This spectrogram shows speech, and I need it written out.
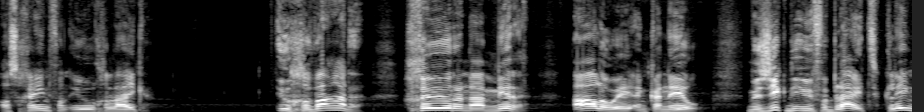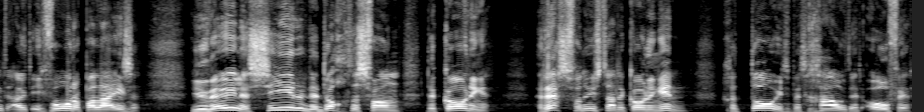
als geen van uw gelijken. Uw gewaden geuren naar mirre, aloe en kaneel. Muziek die u verblijdt, klinkt uit ivoren paleizen. Juwelen sieren de dochters van de koningen. Rechts van u staat de koningin, getooid met goud en over.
